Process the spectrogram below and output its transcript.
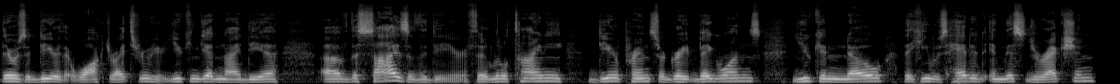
There was a deer that walked right through here. You can get an idea of the size of the deer. If they're little tiny deer prints or great big ones, you can know that he was headed in this direction.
